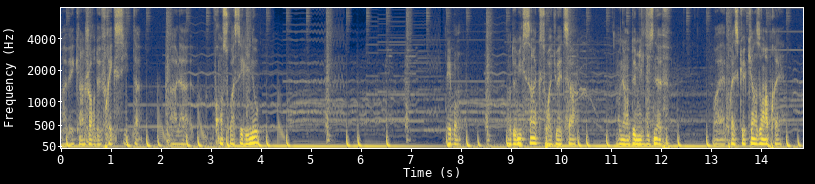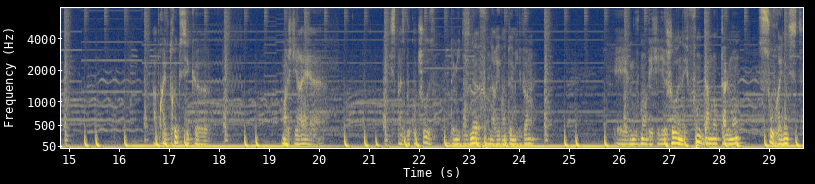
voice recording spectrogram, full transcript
avec un genre de Frexit à la François Célineau. Mais bon, en 2005, ça aurait dû être ça. On est en 2019. Ouais, presque 15 ans après. Après, le truc, c'est que. Moi, je dirais. Euh, il se passe beaucoup de choses. En 2019, on arrive en 2020. Et le mouvement des Gilets jaunes est fondamentalement souverainiste.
